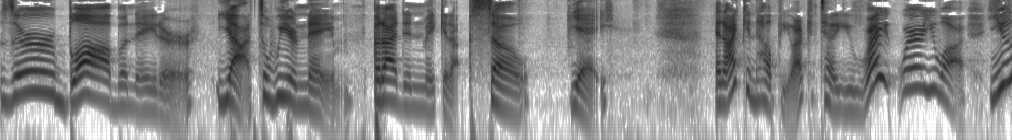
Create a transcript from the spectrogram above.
Zerblobinator. Yeah, it's a weird name, but I didn't make it up, so yay. And I can help you. I can tell you right where you are. You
